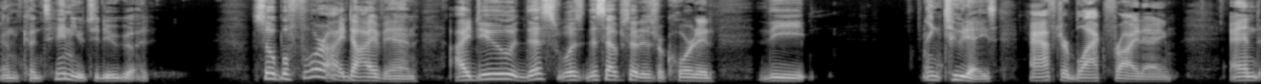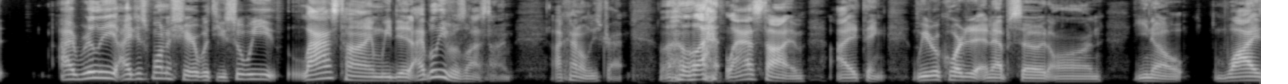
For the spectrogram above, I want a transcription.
and continue to do good. So before I dive in, I do this was this episode is recorded the I think 2 days after Black Friday. And I really I just want to share with you. So we last time we did I believe it was last time. I kind of lose track. last time I think we recorded an episode on, you know, why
